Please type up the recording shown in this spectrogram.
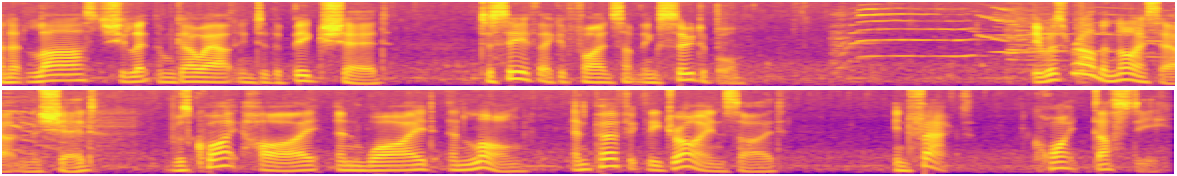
and at last she let them go out into the big shed to see if they could find something suitable. It was rather nice out in the shed. It was quite high and wide and long and perfectly dry inside. In fact, quite dusty.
